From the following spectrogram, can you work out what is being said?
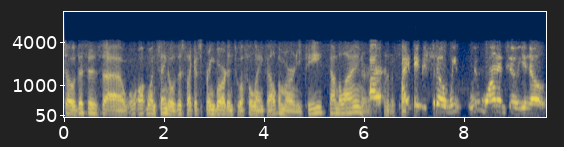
So this is uh, one single. Is this like a springboard into a full-length album or an EP down the line, or? Uh, I think so. We we wanted to, you know,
